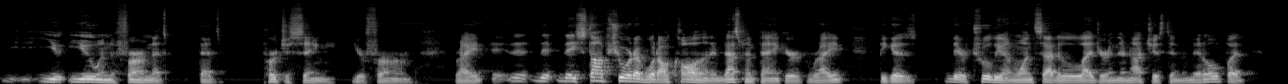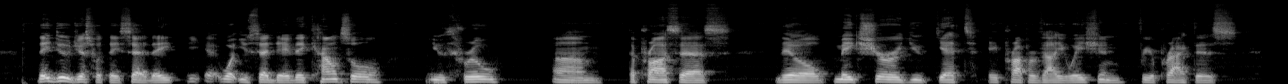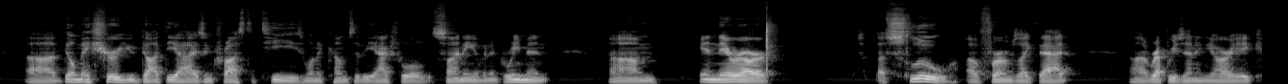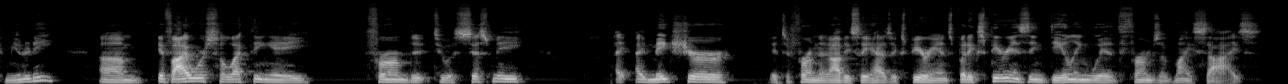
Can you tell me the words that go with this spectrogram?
you you and the firm that's that's purchasing your firm right they, they stop short of what i'll call an investment banker right because they're truly on one side of the ledger and they're not just in the middle, but they do just what they said. They what you said, Dave. They counsel you through um, the process. They'll make sure you get a proper valuation for your practice. Uh, they'll make sure you dot the i's and cross the t's when it comes to the actual signing of an agreement. Um, and there are a slew of firms like that uh, representing the RIA community um, if I were selecting a firm to, to assist me, I, I'd make sure it's a firm that obviously has experience, but experience in dealing with firms of my size,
